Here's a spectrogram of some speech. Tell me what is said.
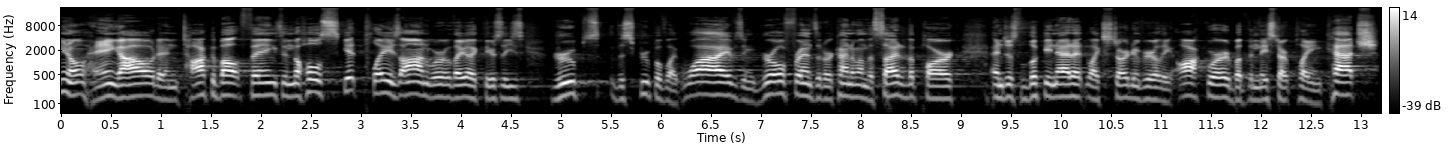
you know, hang out and talk about things. And the whole skit plays on where they, like there's these groups, this group of like wives and girlfriends that are kind of on the side of the park and just looking at it like starting really awkward, but then they start playing catch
